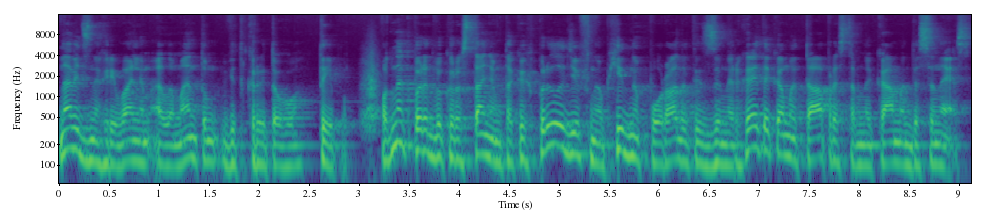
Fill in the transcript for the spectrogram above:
навіть з нагрівальним елементом відкритого типу. Однак перед використанням таких приладів необхідно порадитись з енергетиками та представниками ДСНС,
